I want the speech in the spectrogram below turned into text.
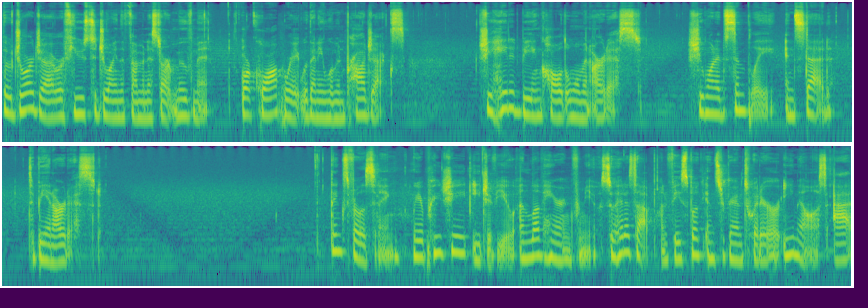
Though Georgia refused to join the feminist art movement or cooperate with any women projects, she hated being called a woman artist. She wanted simply, instead, to be an artist. Thanks for listening. We appreciate each of you and love hearing from you. So hit us up on Facebook, Instagram, Twitter, or email us at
